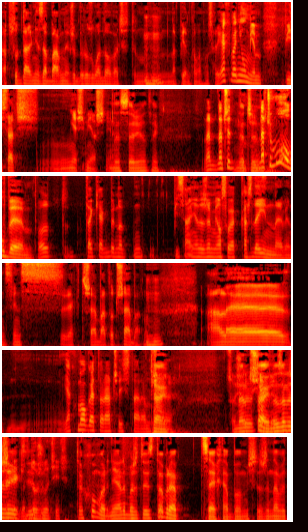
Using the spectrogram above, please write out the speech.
absurdalnie zabawnych, żeby rozładować tę Mhm. napiętą atmosferę. Ja chyba nie umiem pisać nieśmiesznie. Na serio? Tak. Na- Znaczy, Znaczy- znaczy... mógłbym, bo to, tak jakby no, pisanie to rzemiosło jak każde inne, więc, więc jak trzeba, to trzeba. No. Mhm. Ale jak mogę, to raczej staram Tak. się coś No, od tak, siebie no zależy jak- dorzucić. To humor, nie? Ale może to jest dobra cecha, bo myślę, że nawet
